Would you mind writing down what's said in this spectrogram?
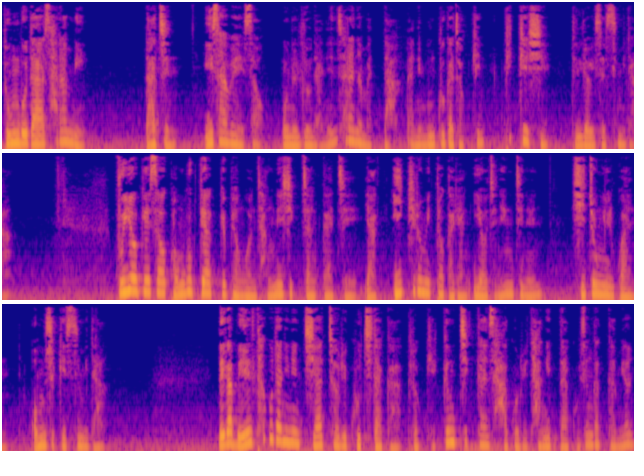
돈보다 사람이 낮은 이 사회에서 오늘도 나는 살아남았다 라는 문구가 적힌 피켓이 들려 있었습니다. 구역에서 건국대학교 병원 장례식장까지 약 2km가량 이어진 행진은 시종일관 엄숙했습니다. 내가 매일 타고 다니는 지하철을 고치다가 그렇게 끔찍한 사고를 당했다고 생각하면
